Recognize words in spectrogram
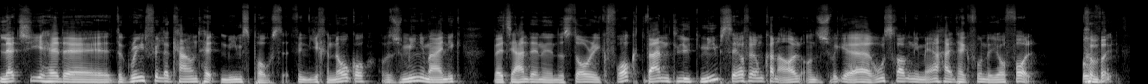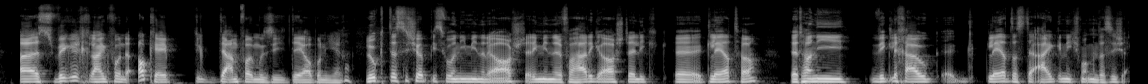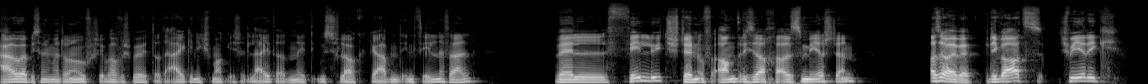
Letztes Jahr hat äh, der Greenfield-Account Memes postet. Finde ich ein No-Go, aber das ist meine Meinung, weil sie haben dann in der Story gefragt, wenn die Leute Memes sehen auf ihrem Kanal und es ist wirklich eine herausragende Mehrheit, hat gefunden, ja voll. Und, äh, es ist wirklich gefunden, okay, in dem Fall muss ich deabonnieren. Schau, das ist etwas, was ich in meiner Anstellung, in meiner vorherigen Anstellung äh, gelernt habe. Dort habe ich wirklich auch äh, gelernt, dass der eigene Geschmack, und das ist auch etwas, was ich mir da noch aufgeschrieben habe später, der eigene Geschmack ist leider nicht ausschlaggebend in vielen Fällen. Weil viele Leute stehen auf andere Sachen, als wir stehen. Also eben, privat schwierig,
